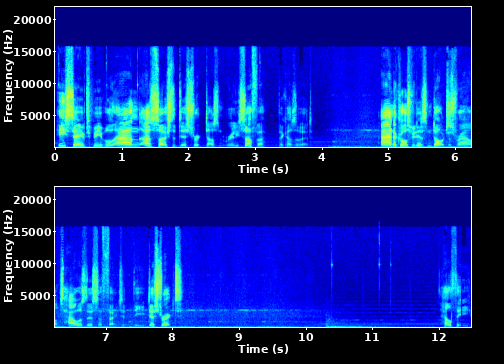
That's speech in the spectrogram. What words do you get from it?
He saved people, and as such the district doesn't really suffer because of it. And of course we did some doctor's rounds. How has this affected the district? Healthy.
